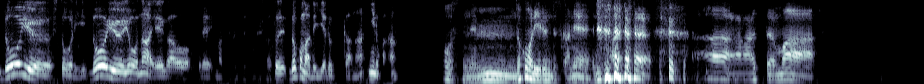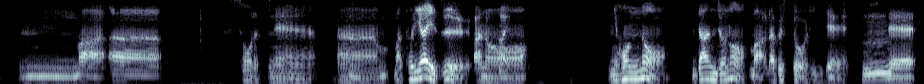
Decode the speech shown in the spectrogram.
どういうストーリー、どういうような映画をこれ今作ってるんですか？それどこまで言えるかな？いいのかな？そうですね、うん、どこまでいるんですかね？あーあと、まあ、うん、まあ、あーそうですね。あーまあ、とりあえず、あの日本の男女の、まあ、ラブストーリーで、うん。で、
